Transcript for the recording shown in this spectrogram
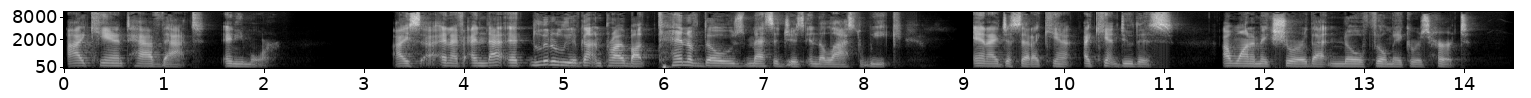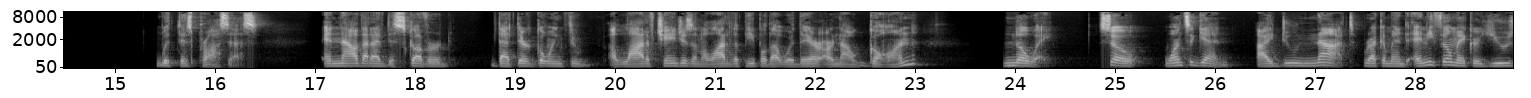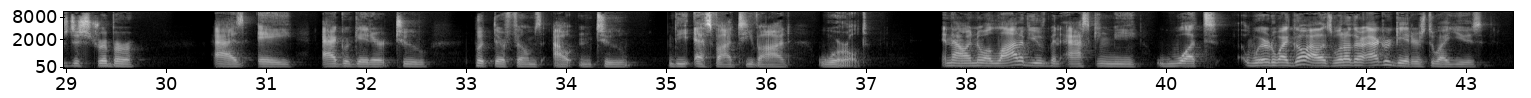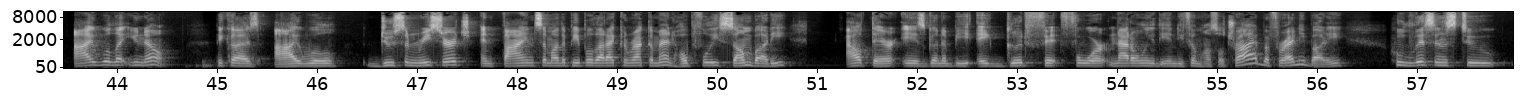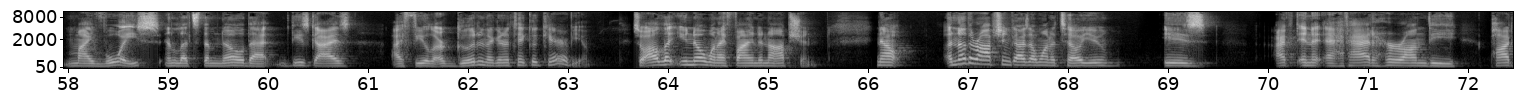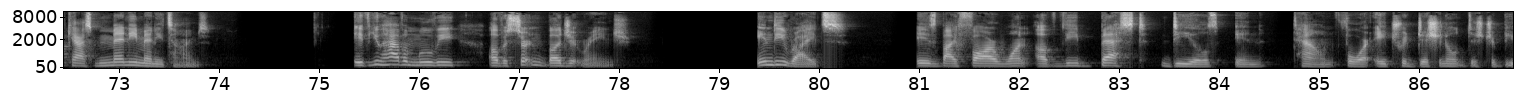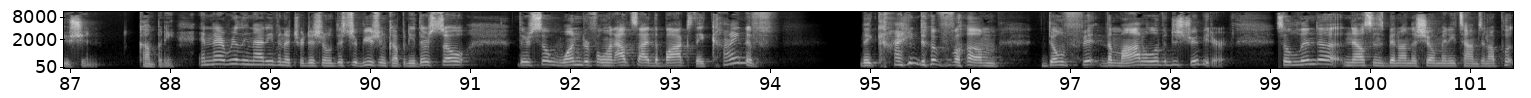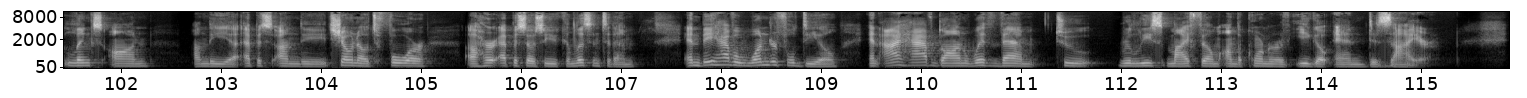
I can't have that anymore. I and I've and that it literally have gotten probably about 10 of those messages in the last week. And I just said I can't I can't do this. I want to make sure that no filmmaker is hurt with this process. And now that I've discovered that they're going through a lot of changes and a lot of the people that were there are now gone, no way. So, once again, I do not recommend any filmmaker use Distribber as a aggregator to put their films out into the SVOD TVOD world. And now I know a lot of you have been asking me what where do I go, Alex? What other aggregators do I use? I will let you know because I will do some research and find some other people that I can recommend. Hopefully somebody out there is going to be a good fit for not only the Indie Film Hustle tribe, but for anybody who listens to my voice and lets them know that these guys I feel are good and they're going to take good care of you. So I'll let you know when I find an option. Now, another option, guys, I want to tell you is I've and I've had her on the podcast many, many times. If you have a movie of a certain budget range, Indie Rights is by far one of the best deals in town for a traditional distribution company. And they're really not even a traditional distribution company. They're so they're so wonderful and outside the box. They kind of they kind of um, don't fit the model of a distributor. So Linda Nelson's been on the show many times, and I'll put links on on the uh, episode on the show notes for uh, her episode so you can listen to them. And they have a wonderful deal, and I have gone with them to release my film on the corner of ego and desire.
